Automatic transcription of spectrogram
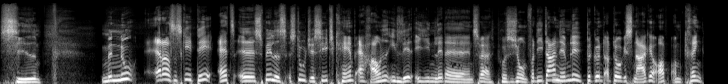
side. Men nu er der altså sket det, at øh, spillets studie Siege Camp er havnet i en, lidt, i en lidt af en svær position, fordi der er nemlig begyndt at dukke snakke op omkring,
